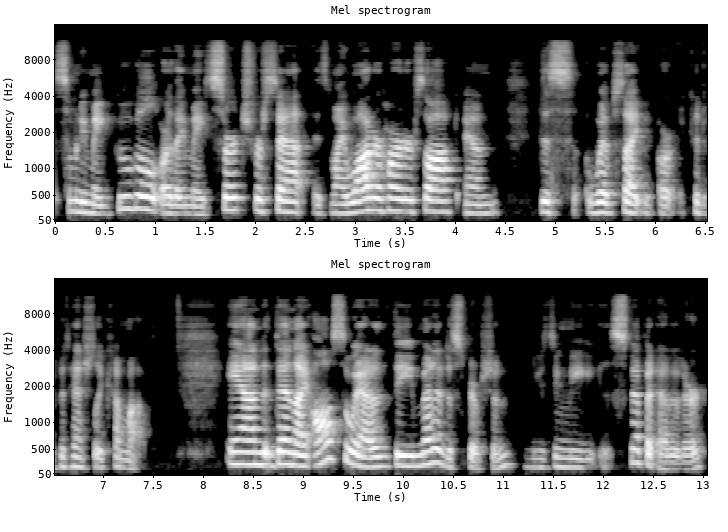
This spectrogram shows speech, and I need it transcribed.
somebody may Google or they may search for stat. Is my water hard or soft? And this website or could potentially come up. And then I also added the meta description using the snippet editor.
